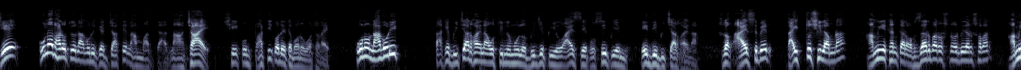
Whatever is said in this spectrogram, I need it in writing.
যে কোনো ভারতীয় নাগরিকের যাতে নাম না যায়, সে কোন পার্টি করে এটা বড় বচনায় কোনো নাগরিক তাকে বিচার হয় না, ও তৃণমূল, ও বিজেপি, ও আইএসএফ, ও সিপিএম এই দিয়ে বিচার হয় না। সুতরাং আইএসএফের দায়িত্বশীল আমরা। আমি এখানকার অবজারভার অশনগর বিধানসভার, আমি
